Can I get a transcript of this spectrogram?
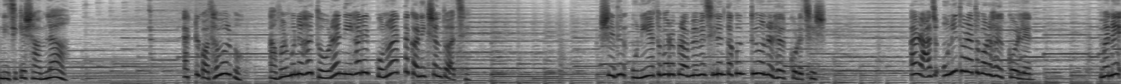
নিজেকে সামলা। একটা কথা বলব? আমার মনে হয় তোরা নিহারের কোনো একটা কানেকশন তো আছে। সেদিন উনি এত বড় প্রবলেমে ছিলেন, তখন তুই ওনার হেল্প করেছিস। আর আজ উনি তোর এত বড় হেল্প করলেন। মানে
